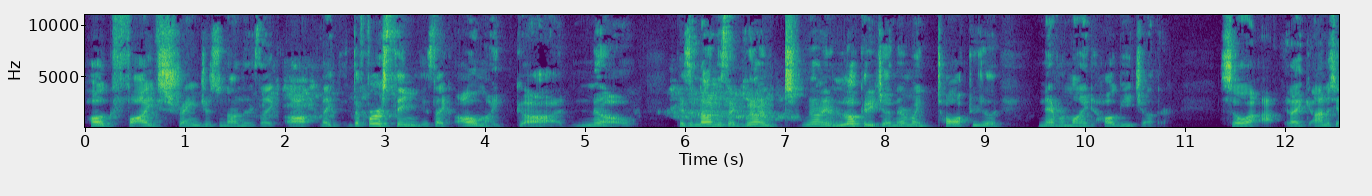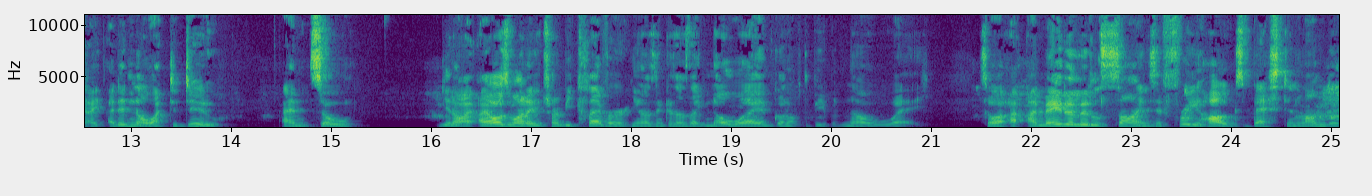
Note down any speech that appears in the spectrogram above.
hug five strangers in London. It's like, oh, like the first thing is like, oh my god, no. Because in London, it's like we don't we don't even look at each other. Never mind talk to each other. Never mind hug each other. So, I, like honestly, I, I didn't know what to do, and so, you know, I, I always wanted to try to be clever, you know, because I was like, no way, I'm going up to people, no way. So I, I made a little sign. It said "Free hugs, best in London,"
